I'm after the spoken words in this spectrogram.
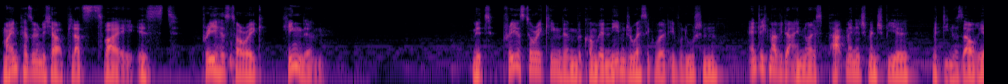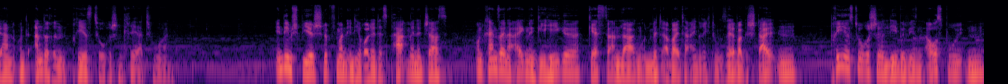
Mein persönlicher Platz 2 ist Prehistoric Kingdom. Mit Prehistoric Kingdom bekommen wir neben Jurassic World Evolution endlich mal wieder ein neues Parkmanagement-Spiel mit Dinosauriern und anderen prähistorischen Kreaturen. In dem Spiel schlüpft man in die Rolle des Parkmanagers und kann seine eigenen Gehege, Gästeanlagen und Mitarbeitereinrichtungen selber gestalten, prähistorische Lebewesen ausbrüten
